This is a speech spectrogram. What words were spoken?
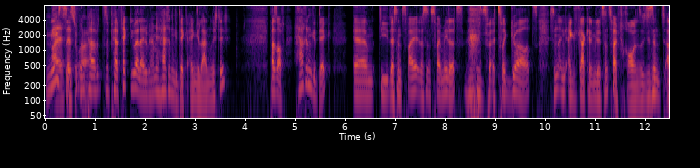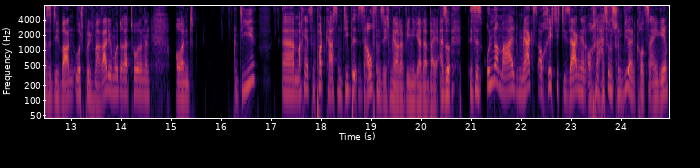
Nächstes und per perfekt Überleitung. Wir haben ja Herrengedeck eingeladen, richtig? Pass auf, Herrengedeck. Ähm, die, das sind zwei, das sind zwei Mädels, zwei, zwei Girls. Das sind eigentlich gar keine Mädels, das sind zwei Frauen. Also die sind, also die waren ursprünglich mal Radiomoderatorinnen und die äh, machen jetzt einen Podcast und die besaufen sich mehr oder weniger dabei. Also es ist unnormal, du merkst auch richtig, die sagen dann auch, oh, hast uns schon wieder einen kurzen eingegeben.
